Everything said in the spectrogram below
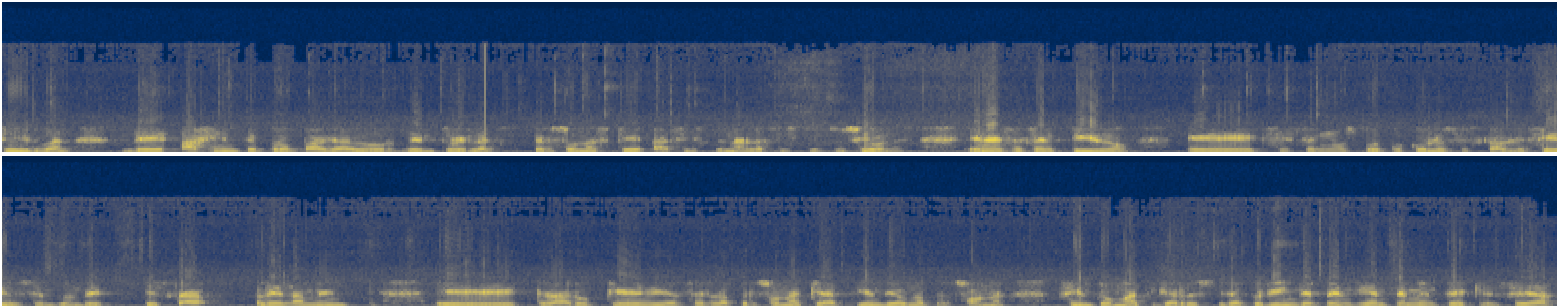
sirvan de agente propagador dentro de las personas que asisten a las instituciones. En ese sentido, eh, existen unos protocolos establecidos en donde está plenamente eh, claro qué debe hacer la persona que atiende a una persona sintomática respiratoria, independientemente de que sea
